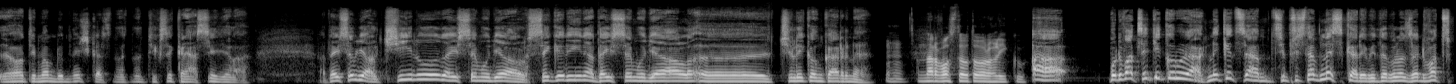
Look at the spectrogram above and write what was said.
Jo, ty mám do dneška, na těch se krásně dělá. A tady jsem udělal čínu, tady jsem udělal segerín a tady jsem udělal uh, chili con carne. Mm-hmm. Narval jste toho rohlíku. A po 20 korunách, nekecám, si představ dneska, kdyby to bylo za 20,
